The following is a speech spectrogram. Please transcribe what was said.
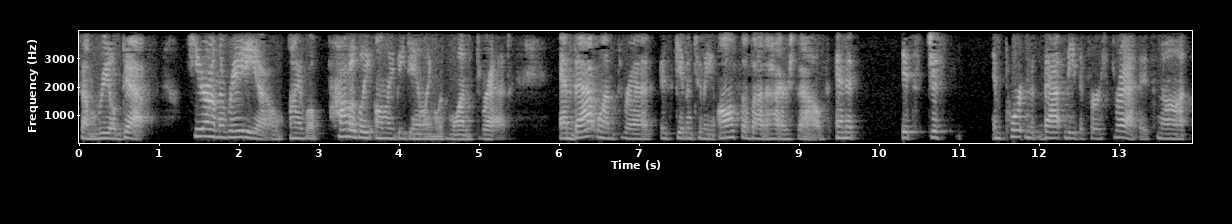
some real depth here on the radio i will probably only be dealing with one thread and that one thread is given to me also by the higher selves and it it's just important that that be the first thread. It's not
